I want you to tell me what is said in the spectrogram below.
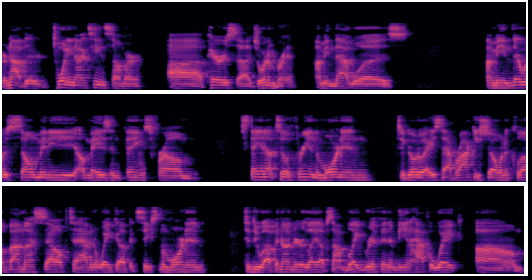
or not the 2019 summer, uh, Paris uh, Jordan brand. I mean, that was, I mean, there was so many amazing things from staying up till three in the morning to go to a ASAP Rocky show in a club by myself to having to wake up at six in the morning to do up and under layups on Blake Griffin and being half awake. Um,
